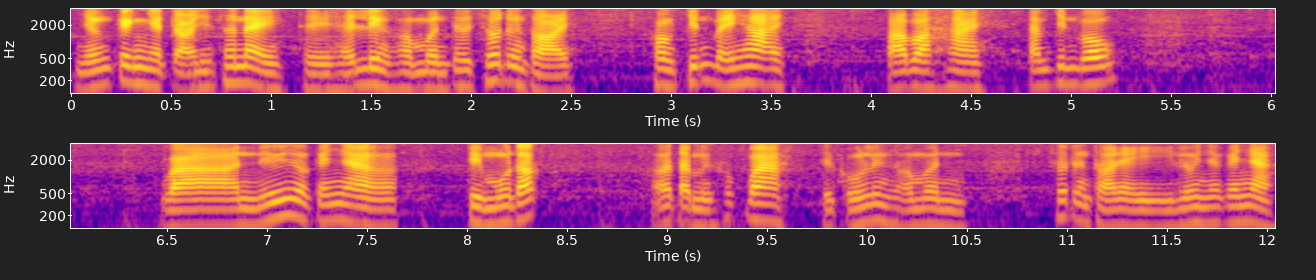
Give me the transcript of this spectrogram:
những căn nhà trọ như thế này thì hãy liên hệ mình theo số điện thoại 0972 332 894 và nếu như cả nhà tìm mua đất ở tại miền Phước 3 thì cũng liên hệ mình số điện thoại này luôn nha cả nhà.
